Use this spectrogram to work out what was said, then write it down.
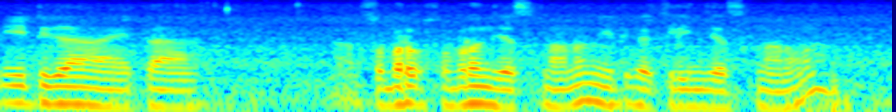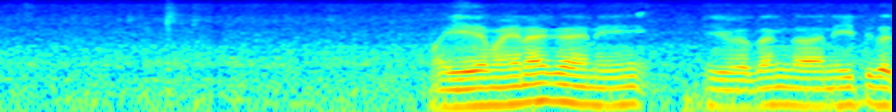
నీట్గా ఇట్లా శుభ్రం శుభ్రం చేసుకున్నాను నీట్గా క్లీన్ చేసుకున్నాను. మరి ఏమైనా కానీ ఈ విధంగా నీట్గా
